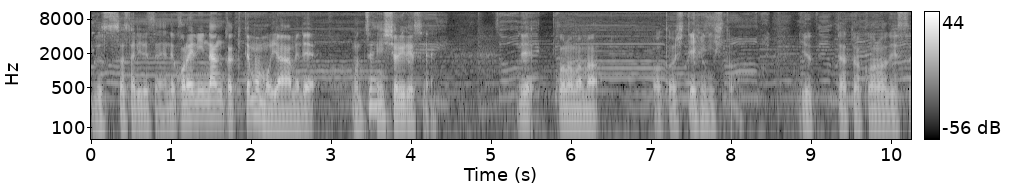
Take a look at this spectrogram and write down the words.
ぶっ刺さりですね。でこれになんか来てももうやめでもう全処理ですね。でこのまま落としてフィニッシュと言ったところです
